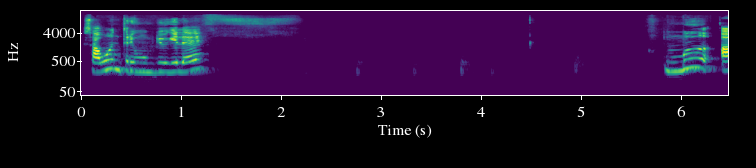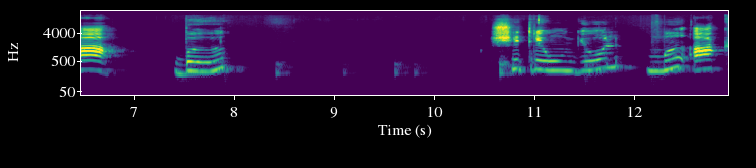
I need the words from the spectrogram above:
sau în triunghiurile MAB și triunghiul MAC.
